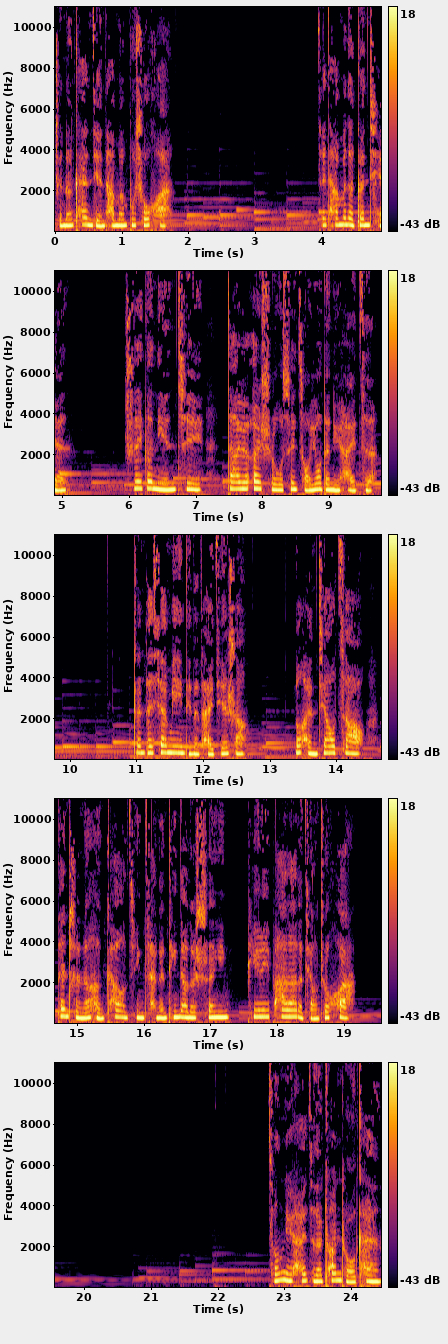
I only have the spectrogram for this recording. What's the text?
只能看见他们不说话。在他们的跟前，是一个年纪大约二十五岁左右的女孩子。站在下面一点的台阶上，用很焦躁但只能很靠近才能听到的声音，噼里啪啦的讲着话。从女孩子的穿着看，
